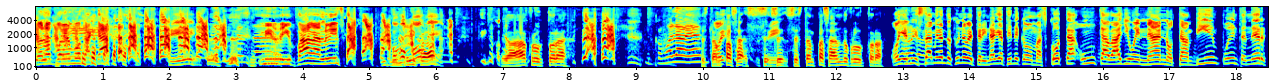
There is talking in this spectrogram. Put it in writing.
No la podemos sacar. Sí. Ni rifada, Luis. ¿Y cómo Rifa. come? Ajá, productora. ¿Cómo la ves? Se están, Oye, pasa- se, sí. se- se están pasando, productora. Oye, Luis, está mirando que una veterinaria tiene como mascota un caballo enano. También pueden tener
